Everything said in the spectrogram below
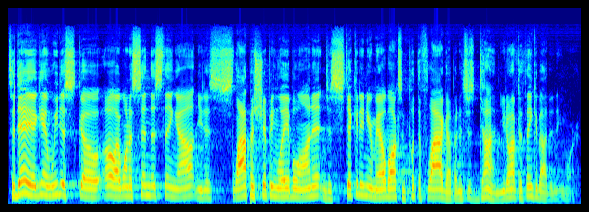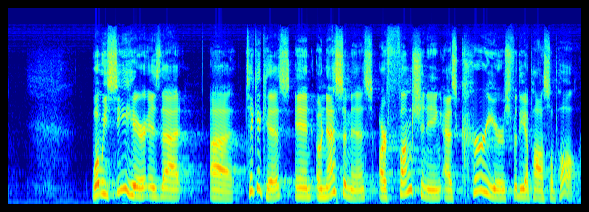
Today, again, we just go, oh, I want to send this thing out, and you just slap a shipping label on it and just stick it in your mailbox and put the flag up, and it's just done. You don't have to think about it anymore. What we see here is that uh, Tychicus and Onesimus are functioning as couriers for the Apostle Paul.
